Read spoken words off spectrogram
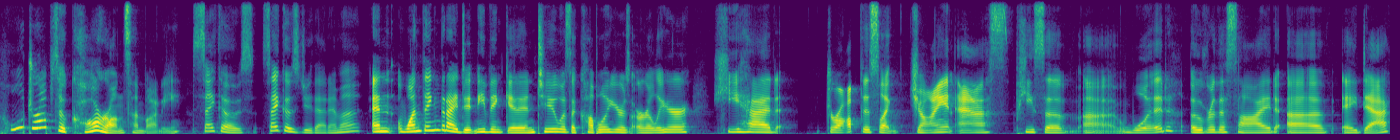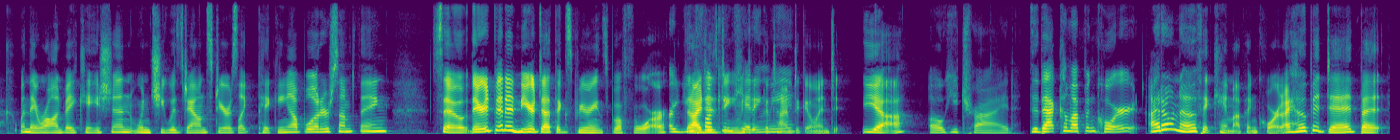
who drops a car on somebody? Psychos. Psychos do that, Emma. And one thing that I didn't even get into was a couple of years earlier, he had dropped this like giant ass piece of uh, wood over the side of a deck when they were on vacation when she was downstairs like picking up wood or something. So there had been a near death experience before Are you that I just didn't even take the time to go into. Yeah. Oh, he tried. Did that come up in court? I don't know if it came up in court. I hope it did, but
